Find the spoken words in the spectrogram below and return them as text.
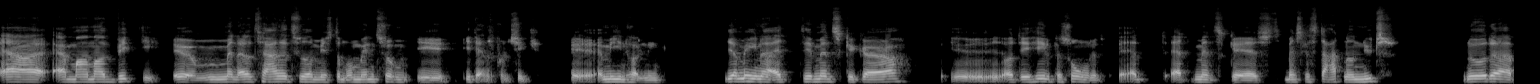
er, er meget, meget vigtig, øh, men Alternativet har mistet momentum i, i dansk politik, øh, er min holdning. Jeg mener, at det man skal gøre, øh, og det er helt personligt, at, at man, skal, man skal starte noget nyt. Noget, der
